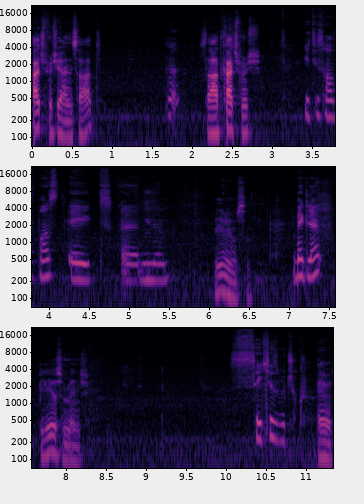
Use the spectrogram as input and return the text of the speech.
Kaçmış yani saat? Ne? Saat kaçmış? It is half past eight. Ee, bilmiyorum. Bilmiyor musun? Bekle. Biliyorsun bence. Sekiz buçuk. Evet.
